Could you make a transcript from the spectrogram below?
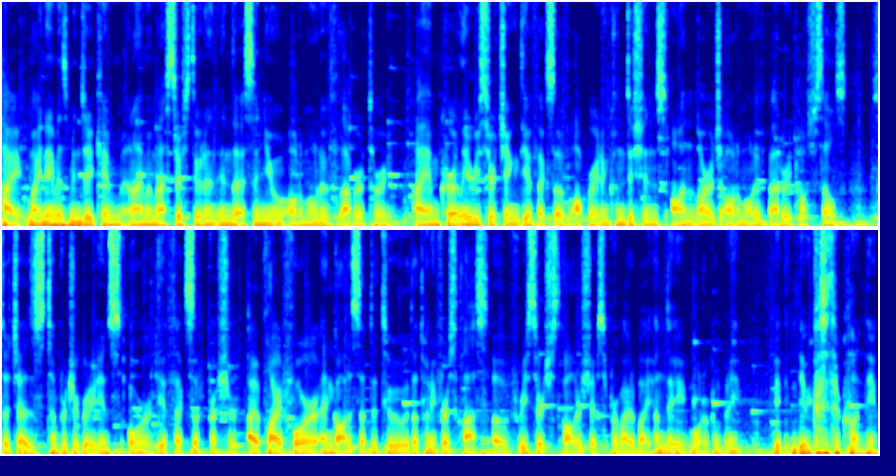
Hi, my name is Minjae Kim, and I'm a master's student in the SNU Automotive Laboratory. I am currently researching the effects of operating conditions on large automotive battery pouch cells, such as temperature gradients or the effects of pressure. I applied for and got accepted to the 21st class of research scholarships provided by Hyundai Motor Company. 여- 여기까지 될 것 같네요.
